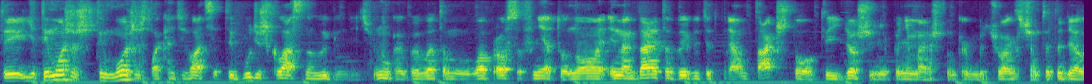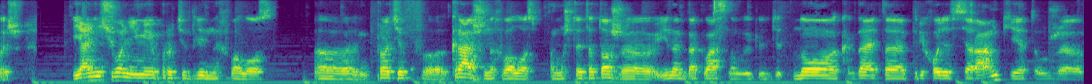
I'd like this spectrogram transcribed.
Ты, и ты можешь, ты можешь так одеваться, ты будешь классно выглядеть. Ну, как бы в этом вопросов нету, но иногда это выглядит прям так, что ты идешь и не понимаешь, ну, как бы, чувак, зачем ты это делаешь? Я ничего не имею против длинных волос, против э, крашеных волос, потому что это тоже иногда классно выглядит, но когда это переходит все рамки, это уже,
